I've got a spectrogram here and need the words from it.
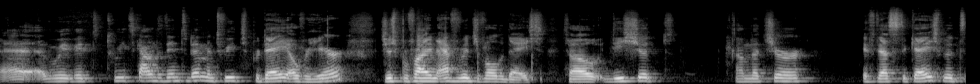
uh, with, with, tweets counted into them and tweets per day over here just provide an average of all the days. So these should I'm not sure if that's the case, but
